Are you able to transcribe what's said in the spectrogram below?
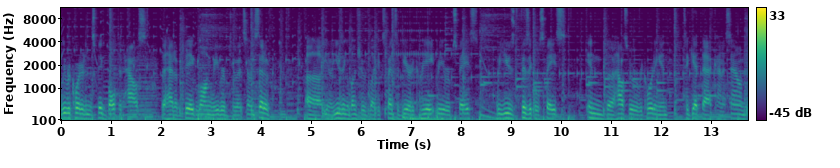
We recorded in this big vaulted house that had a big long reverb to it. So instead of uh, you know using a bunch of like expensive gear to create reverb space, we used physical space in the house we were recording in to get that kind of sound.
